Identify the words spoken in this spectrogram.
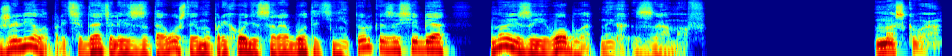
жалела председателя из-за того, что ему приходится работать не только за себя, но и за его блатных замов. Москва.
